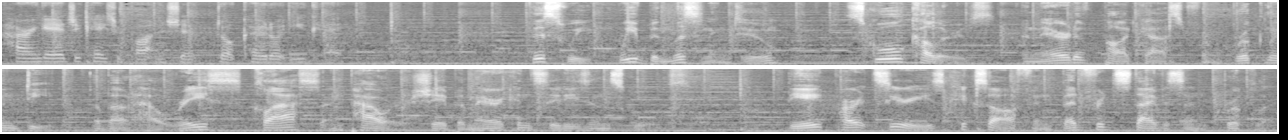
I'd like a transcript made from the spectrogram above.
haringey-educationpartnership.co.uk. This week, we've been listening to School Colors, a narrative podcast from Brooklyn Deep about how race, class, and power shape American cities and schools. The eight part series kicks off in Bedford Stuyvesant, Brooklyn,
